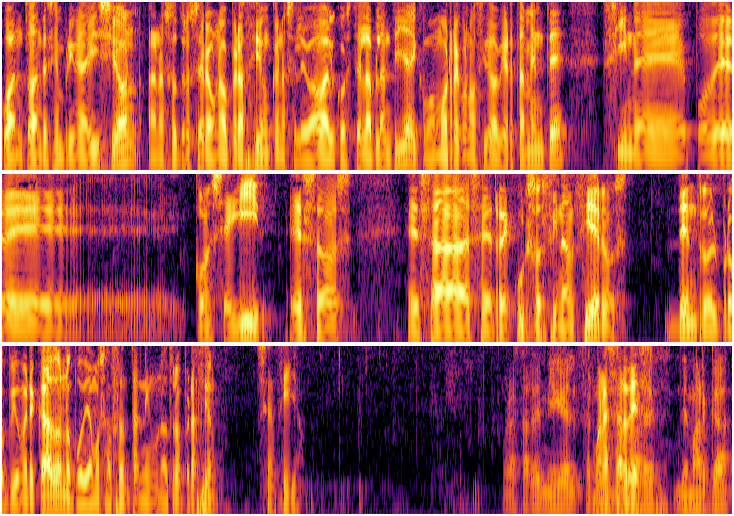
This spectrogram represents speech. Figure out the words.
cuanto antes en primera división. A nosotros era una operación que nos elevaba el coste de la plantilla y como hemos reconocido abiertamente, sin eh, poder eh, conseguir esos, esos eh, recursos financieros dentro del propio mercado, no podíamos afrontar ninguna otra operación. Sencillo. Buenas tardes, Miguel. Fernando Buenas tardes. Álvarez, de Marca.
